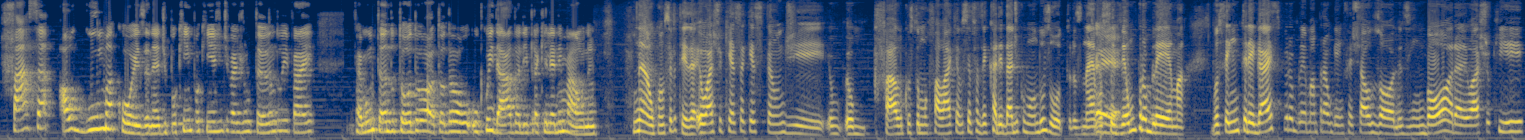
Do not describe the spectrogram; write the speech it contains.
faça alguma coisa, né? De pouquinho em pouquinho a gente vai juntando e vai, vai montando todo, todo o cuidado ali para aquele animal, né? Não, com certeza. Eu acho que essa questão de. Eu, eu falo, costumo falar que é você fazer caridade com a mão dos outros, né? É. Você vê um problema, você entregar esse problema para alguém, fechar os olhos e ir embora, eu acho que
